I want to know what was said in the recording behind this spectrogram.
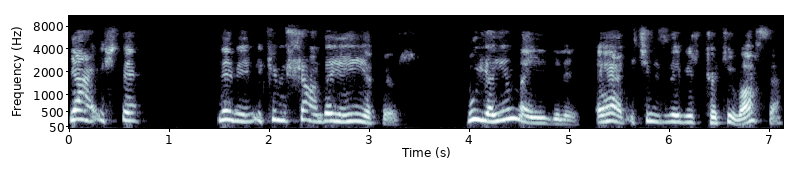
Ya işte ne bileyim ikimiz şu anda yayın yapıyoruz. Bu yayınla ilgili eğer içinizde bir kötü varsa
